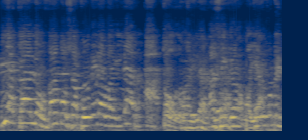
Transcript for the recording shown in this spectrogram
Y acá los vamos a poner a bailar a todos. A bailar, Así que va, vamos allá.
